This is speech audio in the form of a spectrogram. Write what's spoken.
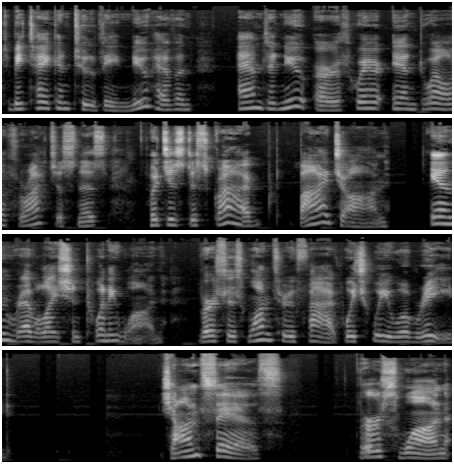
to be taken to the new heaven and the new earth wherein dwelleth righteousness, which is described by John in Revelation 21, verses 1 through 5, which we will read. John says, verse 1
